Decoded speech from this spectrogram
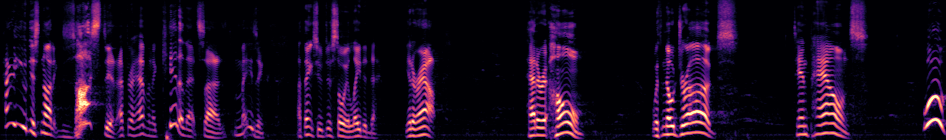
how are you just not exhausted after having a kid of that size? It's amazing. I think she was just so elated to get her out. Had her at home with no drugs, 10 pounds. Woo!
